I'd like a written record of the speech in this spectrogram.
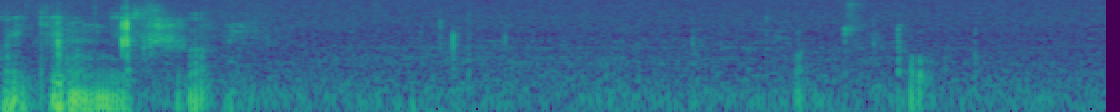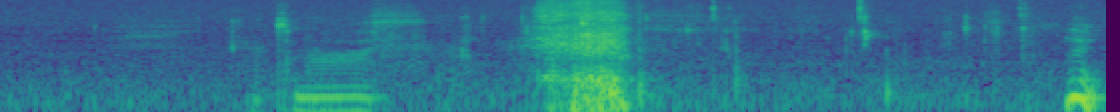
書いてるんですがちょっといただきます。うん。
